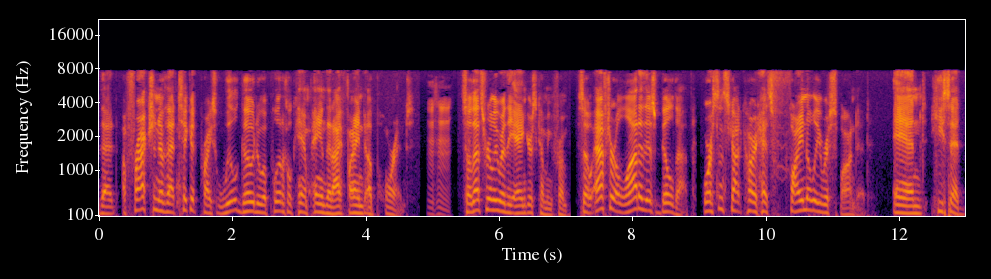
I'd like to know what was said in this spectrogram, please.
That a fraction of that ticket price will go to a political campaign that I find abhorrent. Mm-hmm. So that's really where the anger is coming from. So after a lot of this buildup, Orson Scott Card has finally responded. And he said,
